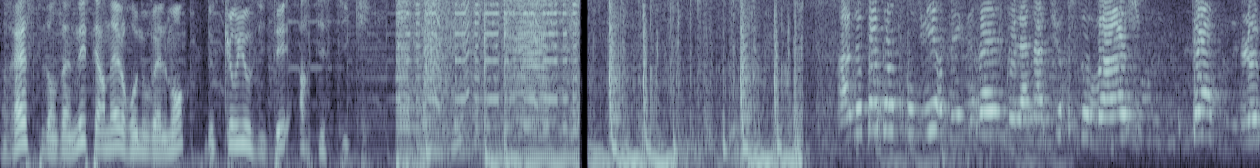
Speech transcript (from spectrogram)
reste dans un éternel renouvellement de curiosité artistique. À ne pas introduire des graines de la nature sauvage dans le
